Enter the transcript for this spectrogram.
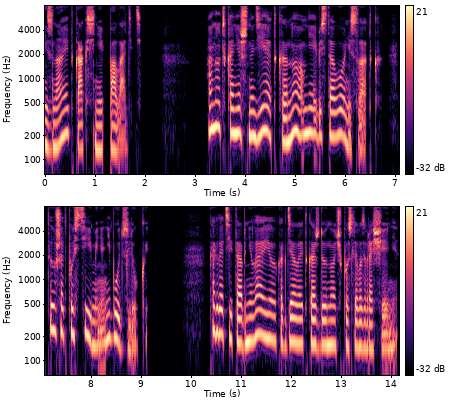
и знает, как с ней поладить. «Оно-то, конечно, детка, но мне и без того не сладко. Ты уж отпусти меня, не будь злюкой». Когда Тита обняла ее, как делает каждую ночь после возвращения,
